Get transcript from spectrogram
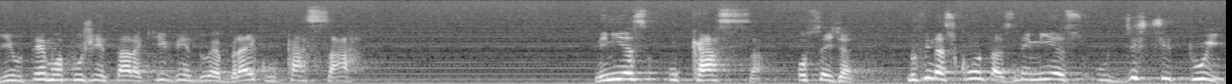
E o termo afugentar aqui vem do hebraico caçar. Neemias o caça, ou seja, no fim das contas, Neemias o destitui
